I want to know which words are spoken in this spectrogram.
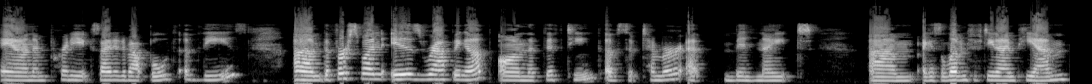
and I'm pretty excited about both of these. Um, the first one is wrapping up on the 15th of September at midnight, um, I guess 11:59 p.m.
